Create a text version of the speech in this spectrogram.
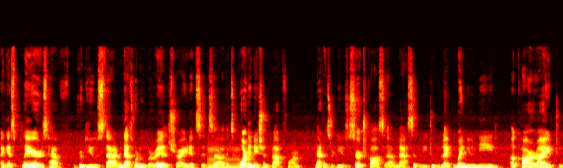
I guess players have reduced that. I mean, that's what Uber is, right? It's it's mm-hmm. a it's a mm-hmm. coordination platform that has reduced the search costs uh, massively to like when you need a car ride to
